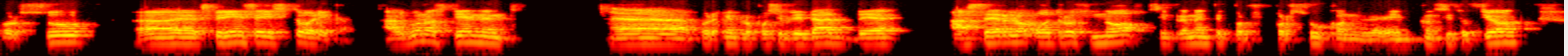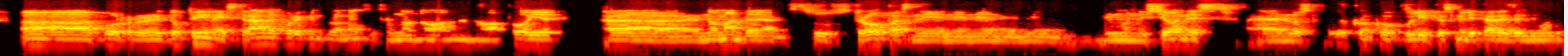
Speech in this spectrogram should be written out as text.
por su experiencia histórica. Algunos tienen, por ejemplo, posibilidad de hacerlo, otros no, simplemente por, su constitución, por doctrina Estrada, por ejemplo, México no, no apoya Ah, no manda sus tropas ni, ni, ni, municiones en los conflictos militares del mundo.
